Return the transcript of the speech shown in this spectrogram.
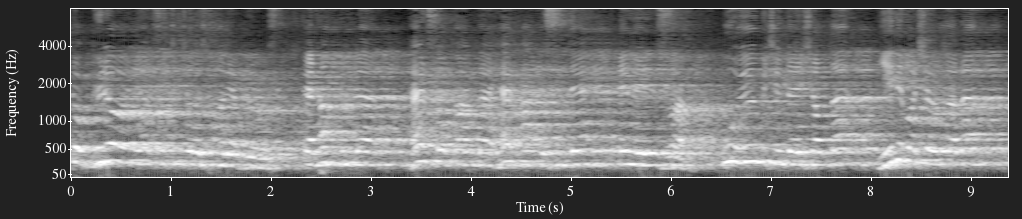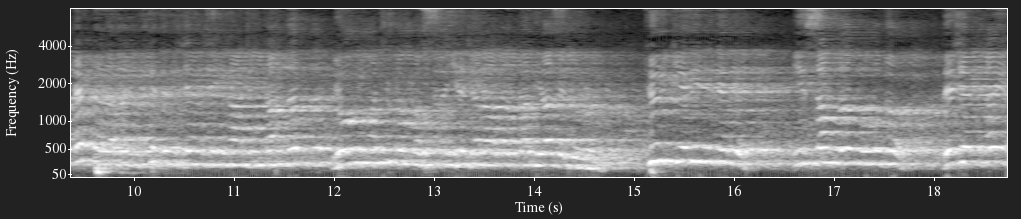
Çok güle oynaya seçim çalışmaları yapıyoruz. Elhamdülillah her sokağında, her hanesinde emeğimiz var. Bu uyum içinde inşallah yeni başarılara hep beraber hizmet edeceğimize inancım tamdır. Yolun açık olmasını yine Cenab-ı Hak'tan niyaz ediyorum. Türkiye'nin lideri, insanlığın umudu, Recep Tayyip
